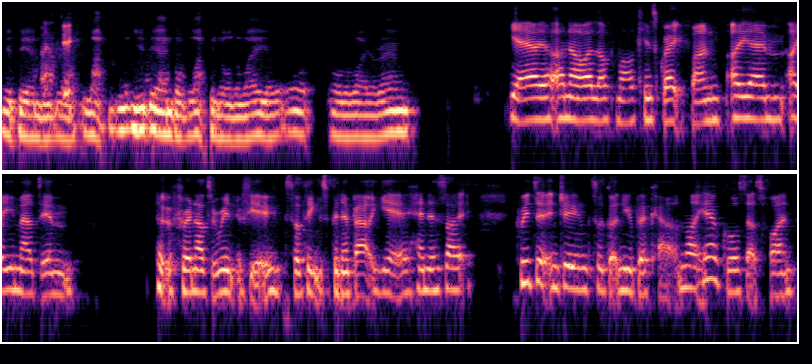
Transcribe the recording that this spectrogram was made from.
You'd be end up, laugh, you'd be end up laughing all the way all, all the way around. Yeah, I know. I love Mark. He's great fun. I um I emailed him for another interview because I think it's been about a year, and it's like, can we do it in June? Because I've got a new book out. I'm like, yeah, of course, that's fine.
